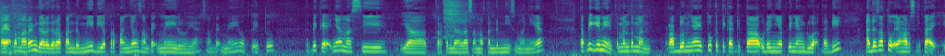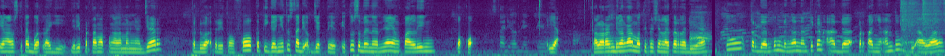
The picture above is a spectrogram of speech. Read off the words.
Kayak kemarin gara-gara pandemi dia perpanjang sampai Mei loh ya, sampai Mei waktu itu. Tapi kayaknya masih ya terkendala sama pandemi semuanya ya. Tapi gini teman-teman, problemnya itu ketika kita udah nyiapin yang dua tadi, ada satu yang harus kita yang harus kita buat lagi. Jadi pertama pengalaman ngajar, kedua dari TOEFL, ketiganya itu studi objektif. Itu sebenarnya yang paling pokok. studi objektif Iya. Kalau orang bilang kan motivation letter tadi ya. Itu tergantung dengan nanti kan ada pertanyaan tuh di awal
